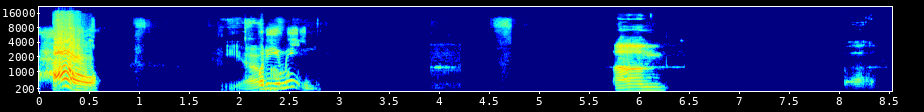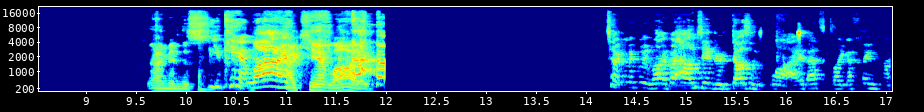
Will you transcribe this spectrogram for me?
Hell? Yep. What do you mean? Um, uh, I'm in this. You can't lie. I can't lie. Technically lie, but Alexandra doesn't lie. That's like a thing for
